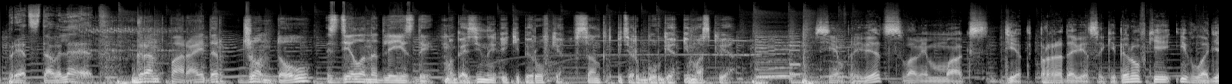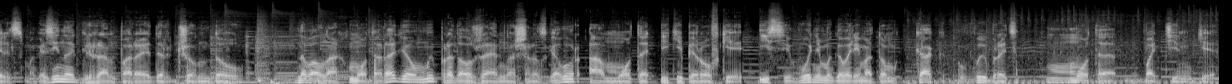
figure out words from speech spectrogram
представляет Grandpa Rider John Doe сделано для езды. Магазины экипировки в Санкт-Петербурге и Москве. Всем привет, с вами Макс Дед, продавец экипировки и владелец магазина Grandpa Rider John Doe. На волнах Моторадио мы продолжаем наш разговор о мотоэкипировке. И сегодня мы говорим о том, как выбрать мотоботинки.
